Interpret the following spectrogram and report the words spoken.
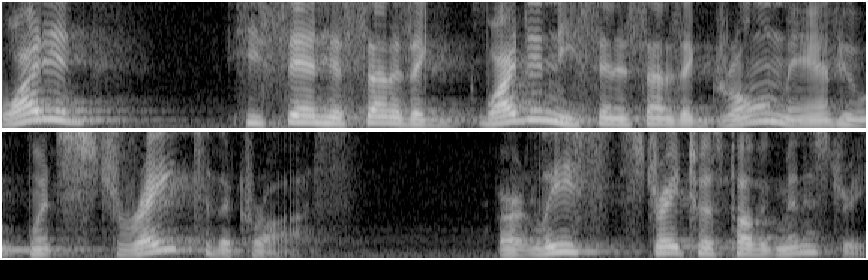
Why did he send his son as a why didn't he send his son as a grown man who went straight to the cross? Or at least straight to his public ministry?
